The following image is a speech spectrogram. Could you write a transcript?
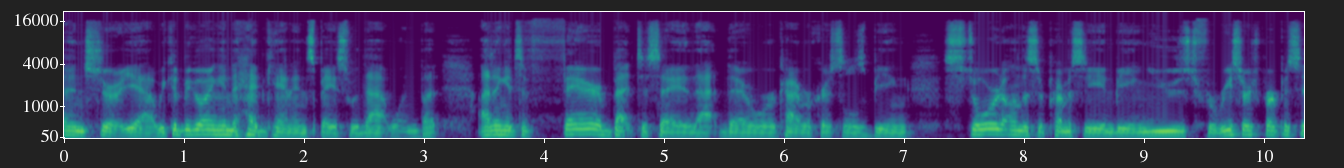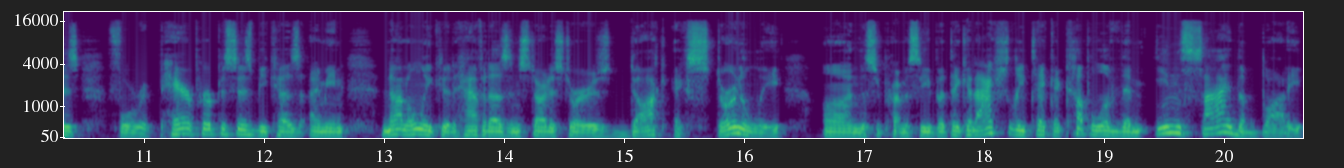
And sure, yeah, we could be going into headcanon space with that one, but I think it's a fair bet to say that there were kyber crystals being stored on the Supremacy and being used for research purposes, for repair purposes, because, I mean, not only could half a dozen Star Destroyers dock externally on the Supremacy, but they could actually take a couple of them inside the body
